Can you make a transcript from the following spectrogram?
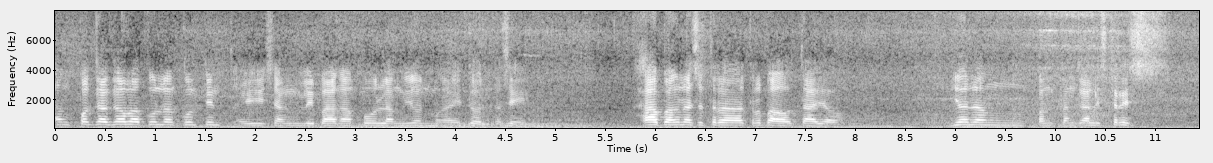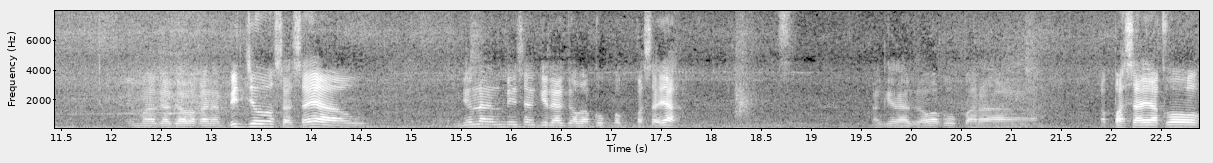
Ang paggagawa ko ng content ay isang libangan po lang yun mga idol. Kasi habang nasa tra- trabaho tayo, yan ang pangtanggal stress. May mga gagawa ka ng video, sasayaw. Yun lang minsan ginagawa ko, pagpasaya. Ang ginagawa ko para mapasaya ko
